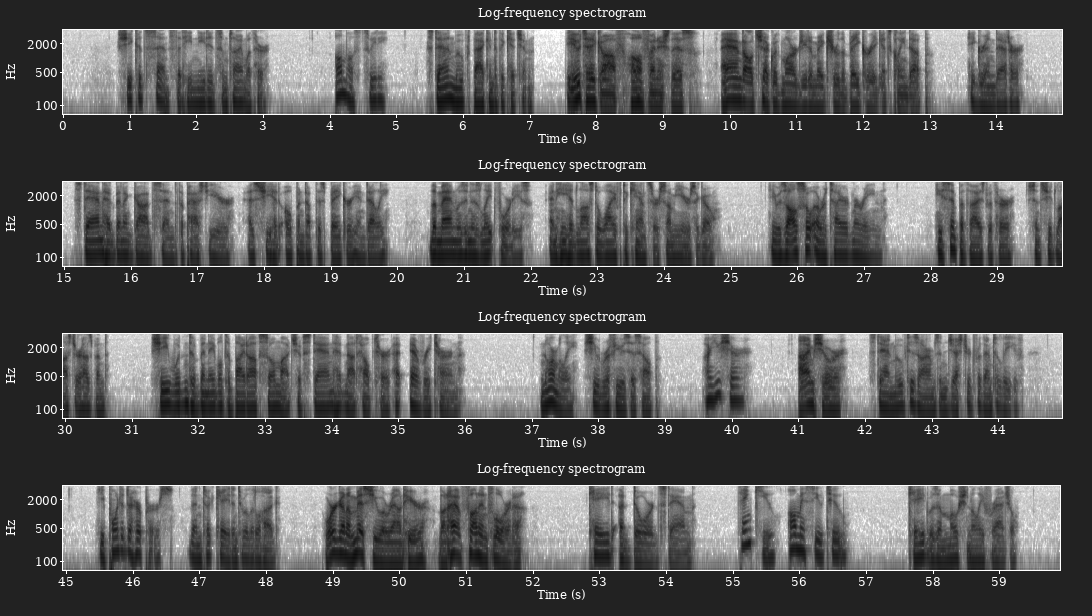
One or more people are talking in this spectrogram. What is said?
She could sense that he needed some time with her. Almost, sweetie. Stan moved back into the kitchen. You take off. I'll finish this. And I'll check with Margie to make sure the bakery gets cleaned up. He grinned at her. Stan had been a godsend the past year as she had opened up this bakery and deli. The man was in his late 40s, and he had lost a wife to cancer some years ago. He was also a retired Marine. He sympathized with her since she'd lost her husband. She wouldn't have been able to bite off so much if Stan had not helped her at every turn. Normally, she would refuse his help. Are you sure? I'm sure. Stan moved his arms and gestured for them to leave. He pointed to her purse, then took Cade into a little hug. We're going to miss you around here, but have fun in Florida. Cade adored Stan. Thank you. I'll miss you too. Cade was emotionally fragile.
